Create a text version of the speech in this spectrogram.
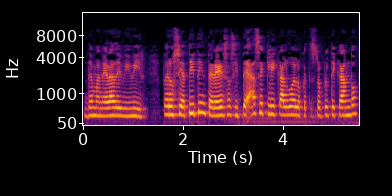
de manera de vivir. Pero si a ti te interesa, si te hace clic algo de lo que te estoy platicando,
